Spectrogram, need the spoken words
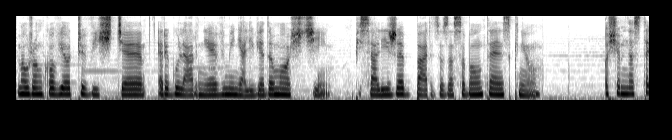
Małżonkowie oczywiście regularnie wymieniali wiadomości. Pisali, że bardzo za sobą tęsknią. 18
